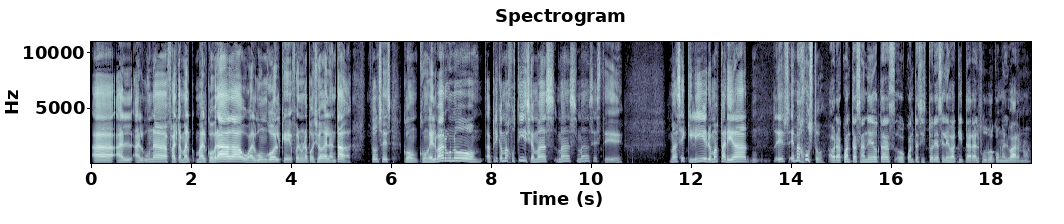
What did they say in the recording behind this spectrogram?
alguna falta mal, mal cobrada o algún gol que fue en una posición adelantada. Entonces, con, con el VAR uno aplica más justicia, más, más, más, este, más equilibrio, más paridad, es, es más justo. Ahora, ¿cuántas anécdotas o cuántas historias se le va a quitar al fútbol con el VAR, no?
